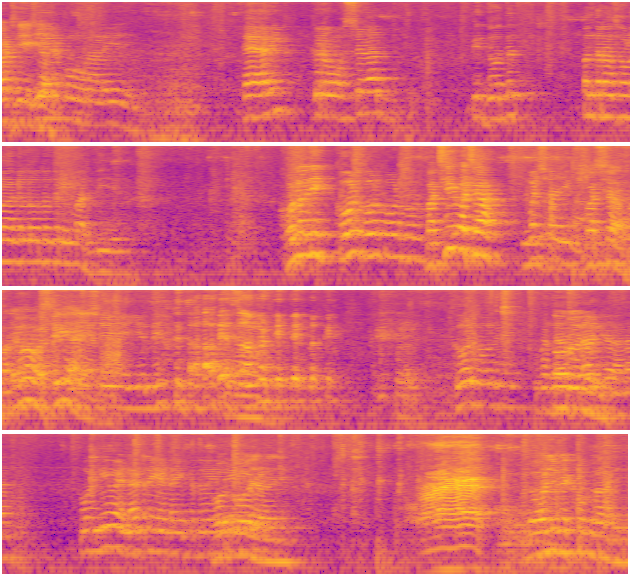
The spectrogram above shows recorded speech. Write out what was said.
ਬਸ ਠੀਕ ਜੇਰ ਹੈ ਪਾਉਣ ਵਾਲੇ ਜੀ। ਹੈ ਵੀ ਕ੍ਰੋਸ ਚ ਵੀ ਦੁੱਧ 15 16 ਕਿਲੋ ਤੋਂ ਨਹੀਂ ਮਰਦੀ ਹੈ। ਖੋਲੋ ਜੀ। ਖੋਲ ਖੋਲ ਖੋਲ ਖੋਲ। ਬੱਚੀ ਬੱਚਾ? ਬੱਚਾ ਜੀ। ਬੱਚਾ ਸਾਰੇ ਹੋਰ ਬੱਚੇ ਹੀ ਆਏ ਬੱਚੇ ਆਈ ਜਾਂਦੇ। ਆਵੇ ਸਾਹਮਣੇ ਦੇਖ ਲਓ ਖੋਲ ਖੋਲ। ਬੰਦਾ ਤੋਰੋ ਬੜਾ ਇਹਨੂੰ। ਜਾਣਾ। ਕੋਈ ਨਹੀਂ ਹੋਣਾ ਟ੍ਰੇਡ ਇੱਕ ਦੋ ਹੋ ਹੋ ਜਾਣਾ ਜੀ ਲਓ ਜੀ ਵੇਖੋ ਕਰਾ ਦੇ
